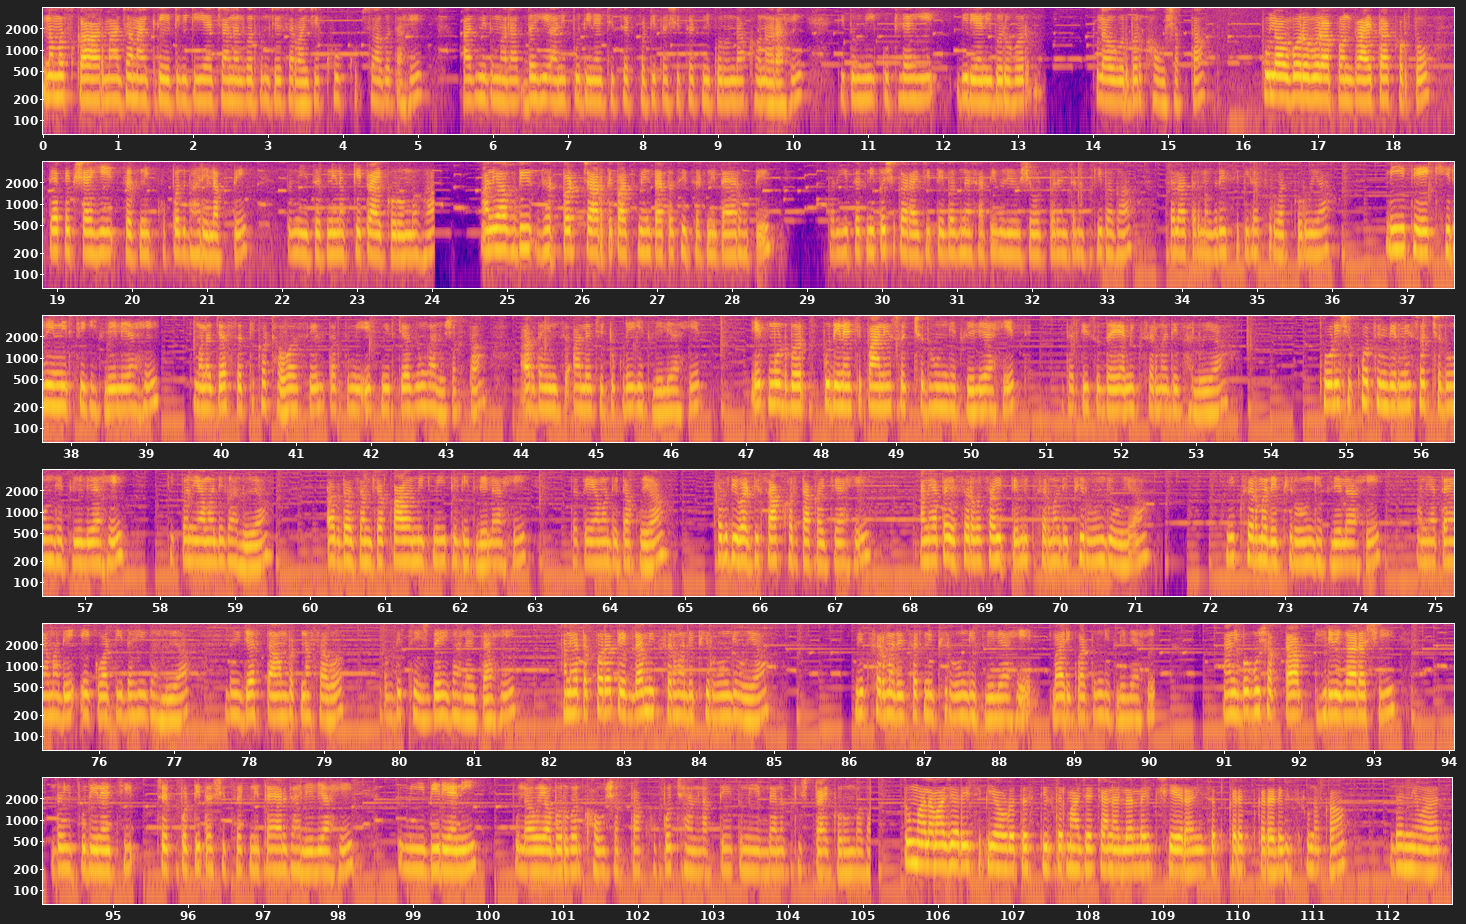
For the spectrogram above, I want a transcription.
नमस्कार माझ्या माय क्रिएटिव्हिटी या चॅनलवर तुमचे सर्वांचे खूप खूप स्वागत आहे. आज मी तुम्हाला दही आणि पुदिन्याची चटपटीत अशी चटणी करून दाखवणार आहे. ती तुम्ही कुठल्याही बिर्याणीबरोबर पुलावबरोबर खाऊ शकता. पुलावबरोबर आपण रायता करतो त्यापेक्षा ही चटणी खूपच भारी लागते. तुम्ही ही चटणी नक्की ट्राय करून बघा. आणि अगदी झटपट चार ते पाच मिनटातच ही चटणी तयार होते. तर ही चटणी कशी करायची ते बघण्यासाठी व्हिडिओ शेवटपर्यंत नक्की बघा. चला तर मग रेसिपीला सुरुवात करूया. मी इथे एक हिरवी मिरची घेतलेली आहे. तुम्हाला जास्त तिखट हवं असेल तर तुम्ही एक मिरची अजून घालू शकता. अर्धा इंच आल्याचे तुकडे घेतलेले आहेत. एक मुठभर पुदिन्याची पाने स्वच्छ धुवून घेतलेली आहेत. तर तीसुद्धा या मिक्सरमध्ये घालूया. थोडीशी कोथिंबीर मी स्वच्छ धुवून घेतलेली आहे. ती पण यामध्ये घालूया. अर्धा चमचा काळं मीठ मी इथे घेतलेलं आहे. तर ते यामध्ये टाकूया. अर्धी वाटी साखर टाकायची आहे. आणि आता हे सर्व साहित्य मिक्सरमध्ये फिरवून घेऊया. मिक्सरमध्ये फिरवून घेतलेलं आहे. आणि आता यामध्ये एक वाटी दही घालूया. दही जास्त आंबट नसावं. अगदी फ्रेश दही घालायचं आहे. आणि आता परत एकदा मिक्सरमध्ये फिरवून घेऊया. मिक्सरमध्ये चटणी फिरवून घेतलेली आहे बारीक वाटून घेतलेली आहे. आणि बघू शकता हिरवीगार अशी दही पुदिन्याची चटपटीत अशी चटणी तयार झालेली आहे. तुम्ही बिर्याणी पुलाव याबरोबर खाऊ शकता. खूपच छान लागते. तुम्ही एकदा नक्कीच ट्राय करून बघा. तुम्हाला माझ्या रेसिपी आवडत असतील तर माझ्या चॅनलला लाईक शेअर आणि सबस्क्राईब करायला विसरू नका. धन्यवाद.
